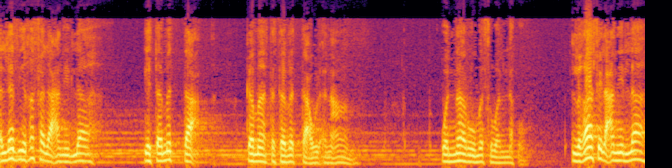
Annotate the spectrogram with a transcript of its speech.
الذي غفل عن الله يتمتع كما تتمتع الأنعام والنار مثوى لهم الغافل عن الله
